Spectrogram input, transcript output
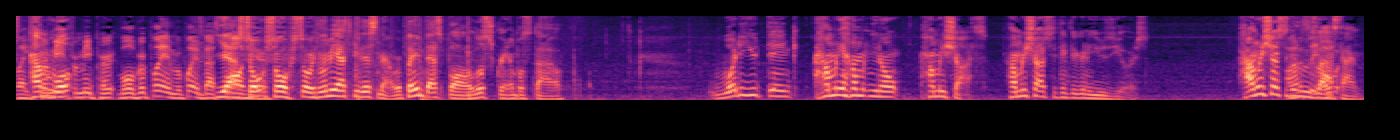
Like How for me, well- for me, per, well, we're playing, we're playing best ball. yeah. So here. so so let me ask you this now. We're playing best ball, a little scramble style. What do you think? How many? How many? You know, how many shots? How many shots do you think they're gonna use yours? How many shots did they Honestly, lose last time?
